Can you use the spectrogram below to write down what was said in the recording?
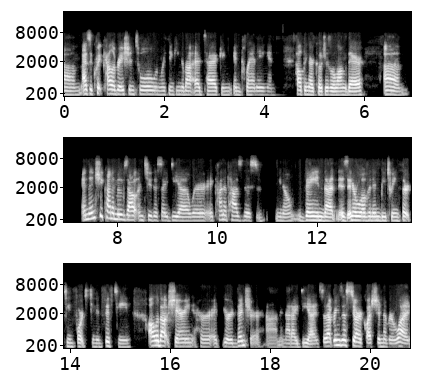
um, as a quick calibration tool when we're thinking about ed tech and, and planning and helping our coaches along there. Um, and then she kind of moves out into this idea where it kind of has this you know vein that is interwoven in between 13 14 and 15 all about sharing her your adventure um, and that idea. And so that brings us to our question number one.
